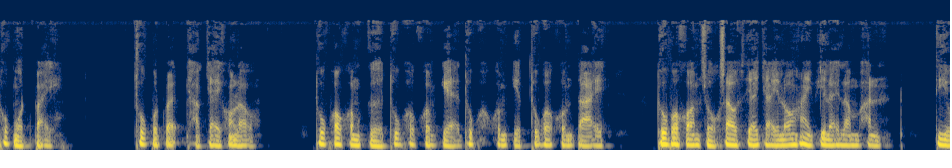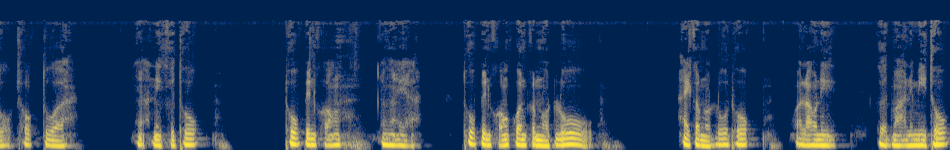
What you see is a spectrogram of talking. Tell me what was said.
ทุกหมดไป ทุกหมดไปจากใจของเรา ทุกข์เพราะความเกิด ทุกข์เพราะความแก่ ทุกข์เพราะความเจ็บ ทุกข์เพราะความตาย ทุกข์เพราะความโศกเศร้าเสียใจร้องไห้พี่ไรลำพันธ์ที่อกชกตัวเนี่ยนี่คือทุกข์ทุกข์เป็นของยังไงอะ ทุกข์เป็นของควรกำหนดรู้ให้กำหนดรู้ทุกข์ว่าเรานี่เกิดมานี่มีทุกข์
